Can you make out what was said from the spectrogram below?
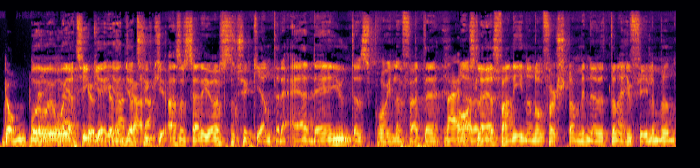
de Och, och, jag tycker, jag, jag tycker, alltså seriöst så tycker jag inte det är. Det är ju inte en spoiler för att det det avslöjas fan innan de första minuterna i filmen.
